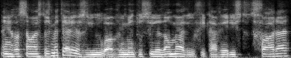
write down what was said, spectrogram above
em relação a estas matérias. E, obviamente, o cidadão médio fica a ver isto de fora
